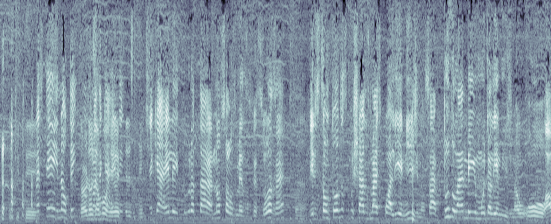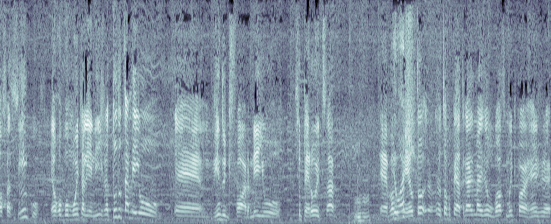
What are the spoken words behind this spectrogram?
Tem que ter. Mas tem, não, tem. Zordon já é que morreu, rele- infelizmente. É que a releitura tá. Não são as mesmas pessoas, né? Uhum. Eles estão todos puxados mais pro alienígena, sabe? Tudo lá é meio muito alienígena. O, o Alpha 5 é um robô muito alienígena, tudo tá meio. é, vindo de fora, meio Super 8, sabe? Uhum. É, vamos Eu ver. acho- Eu, tô, eu tô com o pé atrás, mas eu gosto muito de Power Ranger.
